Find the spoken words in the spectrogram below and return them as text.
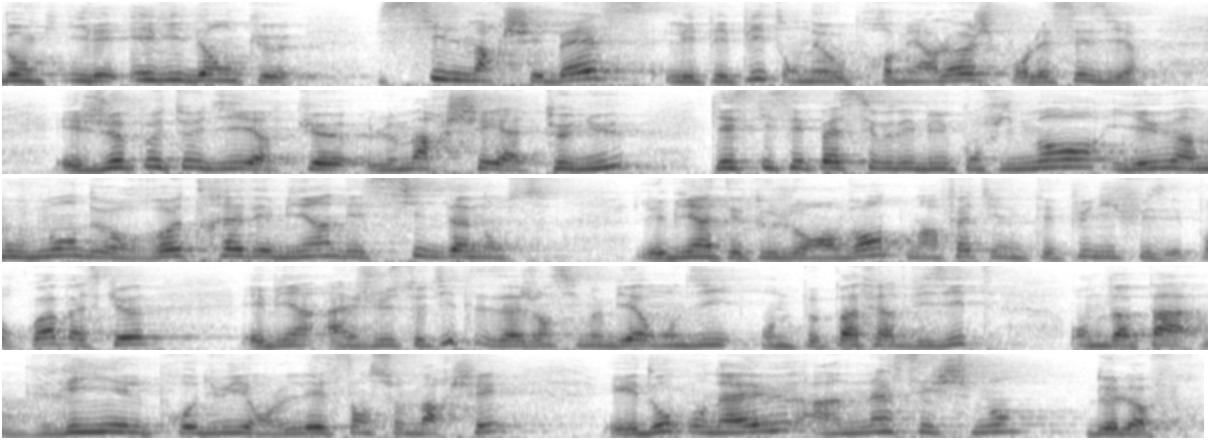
Donc il est évident que si le marché baisse, les pépites, on est aux premières loges pour les saisir. Et je peux te dire que le marché a tenu. Qu'est-ce qui s'est passé au début du confinement? Il y a eu un mouvement de retrait des biens des sites d'annonces. Les biens étaient toujours en vente, mais en fait, ils n'étaient plus diffusés. Pourquoi? Parce que, eh bien, à juste titre, les agences immobilières ont dit on ne peut pas faire de visite, on ne va pas griller le produit en le laissant sur le marché. Et donc, on a eu un assèchement de l'offre.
